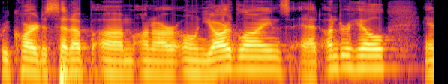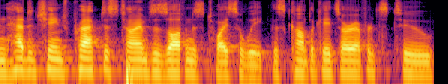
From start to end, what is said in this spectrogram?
required to set up um, on our own yard lines at Underhill, and had to change practice times as often as twice a week. This complicates our efforts to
